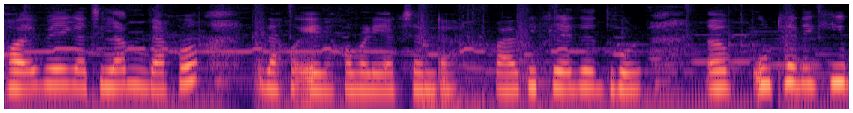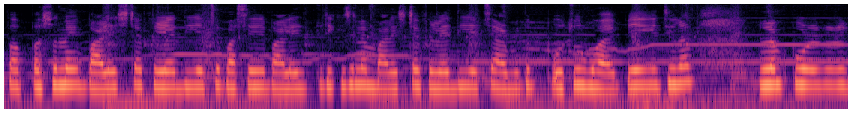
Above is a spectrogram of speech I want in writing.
ভয় পেয়ে গেছিলাম। দেখো, দেখো আমার রিঅ্যাকশনটা। বালতি ফেলে দিয়ে দৌড়। উঠে দেখি পাপ্পা সোনা এই বালিশটা ফেলে দিয়েছে। পাশে বালিশ রেখেছিলাম বালিশটা ফেলে দিয়েছে। আমি তো প্রচুর ভয় পেয়ে গেছিলাম। পড়ে টরে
